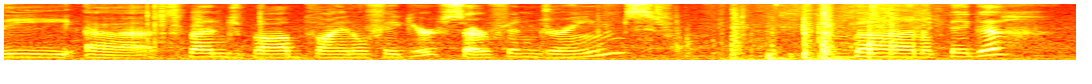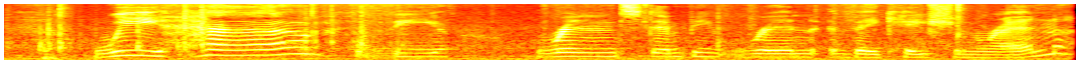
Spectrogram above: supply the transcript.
the uh, SpongeBob vinyl figure, Surfing Dreams vinyl figure. We have the Ren and Stimpy Ren Vacation Ren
